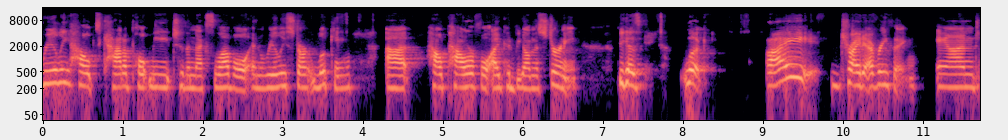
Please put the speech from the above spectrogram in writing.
really helped catapult me to the next level and really start looking at how powerful I could be on this journey. Because, look, I tried everything and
